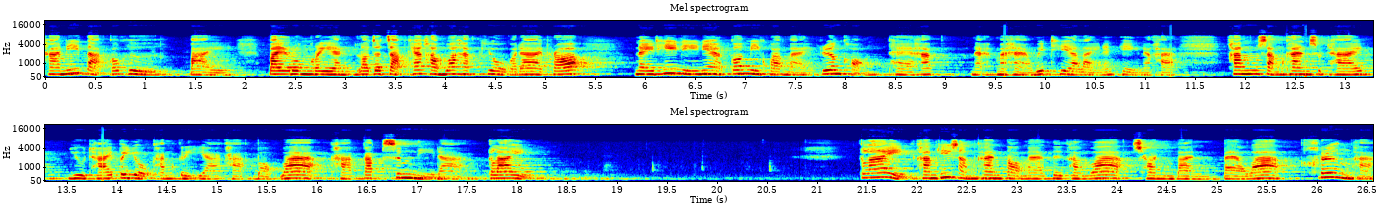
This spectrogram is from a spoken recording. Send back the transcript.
ทานิตะก็คือ ไป ไปโรงเรียนเราจะจับแค่คำว่าฮักโยก็ได้ เพราะในที่นี้เนี่ยก็มีความหมายเรื่องของแทฮักนะมหาวิทยาลัยนั่นเองนะคะคำสำคัญสุดท้ายอยู่ท้ายประโยคคำกริยาค่ะ บอกว่าคากับซึมหนีดาใกล้ ใกล้คำที่สำคัญต่อมาคือคำว่าชอนบัน แปลว่า ครึ่งค่ะ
